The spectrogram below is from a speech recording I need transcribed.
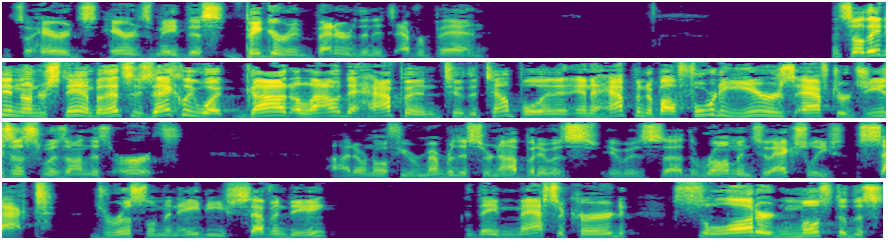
And so Herod's, Herod's made this bigger and better than it's ever been. And so they didn't understand, but that's exactly what God allowed to happen to the temple. And it, and it happened about 40 years after Jesus was on this earth. I don't know if you remember this or not, but it was, it was uh, the Romans who actually sacked Jerusalem in AD 70. They massacred, slaughtered most of the,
